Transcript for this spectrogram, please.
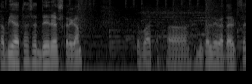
तभी थोड़ा सा देर रेस्ट करेगा हम उसके बाद निकल जाएगा डायरेक्ट से।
